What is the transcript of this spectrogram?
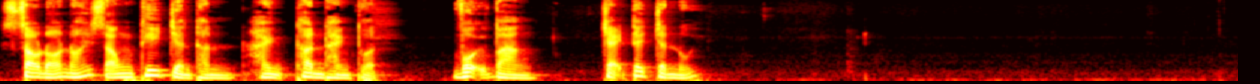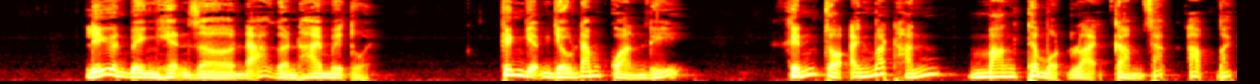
Sau đó nói xong thi triển thần hành thần hành thuật, vội vàng chạy tới chân núi. Lý Uyên Bình hiện giờ đã gần 20 tuổi. Kinh nghiệm nhiều năm quản lý khiến cho ánh mắt hắn mang theo một loại cảm giác áp bách.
